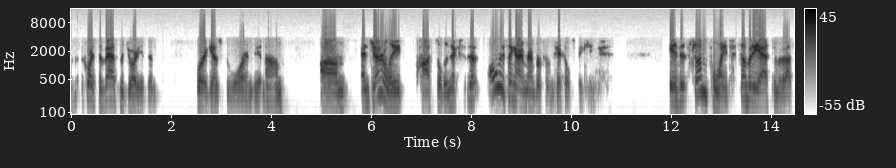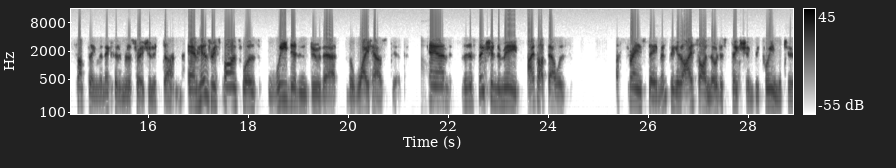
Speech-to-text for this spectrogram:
Of course, the vast majority of them were against the war in Vietnam, um, and generally hostile to Nixon. The only thing I remember from Hickel speaking is at some point somebody asked him about something the Nixon administration had done. And his response was, We didn't do that, the White House did. And the distinction to me, I thought that was a strange statement because I saw no distinction between the two.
